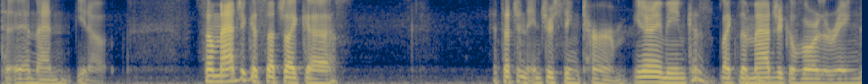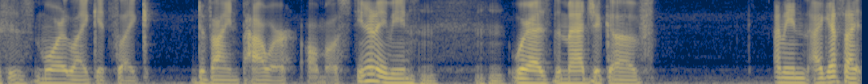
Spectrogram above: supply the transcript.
to, and then you know, so magic is such like a. It's such an interesting term, you know what I mean? Because like the Mhm. magic of Lord of the Rings is more like it's like divine power almost. You know what I mean? Mhm. Mhm. whereas the magic of i mean i guess i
